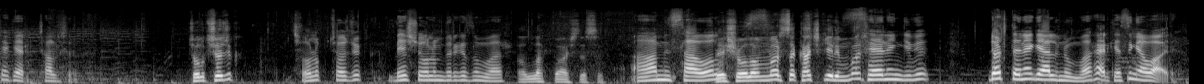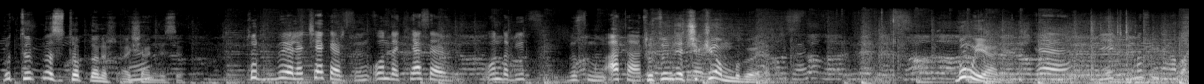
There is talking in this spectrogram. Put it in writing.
çeker çalışırım. Çoluk çocuk Çoluk çocuk. 5 oğlum bir kızım var. Allah bağışlasın. Amin sağ ol. Beş oğlan varsa kaç gelin var? Senin gibi dört tane gelinim var. Herkesin evi ayrı. Bu turp nasıl toplanır Ayşe annesi? Turp böyle çekersin. Onu da keser. Onu da bir kısmını atar. Tutunca çıkıyor mu bu böyle? Bu mu yani? He. Niye çıkmasın daha bak.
